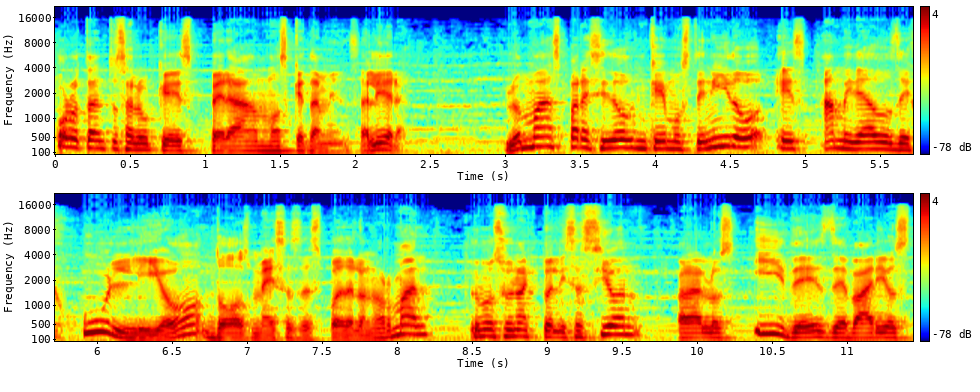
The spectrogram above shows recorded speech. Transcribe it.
Por lo tanto es algo que esperábamos que también saliera. Lo más parecido que hemos tenido es a mediados de julio, dos meses después de lo normal, tuvimos una actualización para los IDs de varios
